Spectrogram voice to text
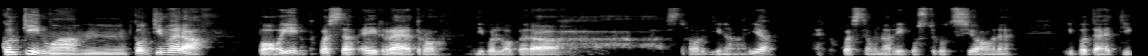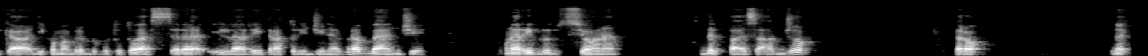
Continua, mh, continuerà poi, questo è il retro di quell'opera straordinaria, ecco, questa è una ricostruzione ipotetica di come avrebbe potuto essere il ritratto di Ginevra Benci, una riproduzione del paesaggio, però noi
